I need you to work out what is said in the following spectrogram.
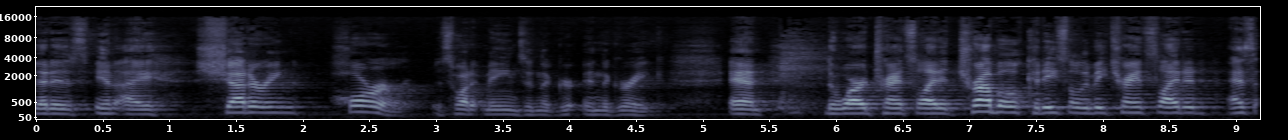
that is in a shuddering horror, is what it means in the, in the Greek. And the word translated trouble could easily be translated as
